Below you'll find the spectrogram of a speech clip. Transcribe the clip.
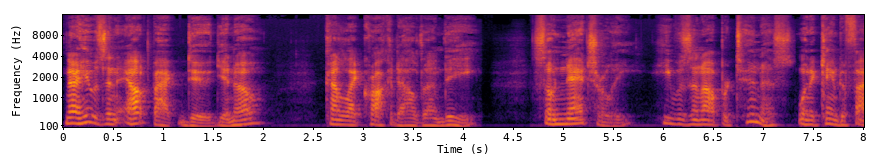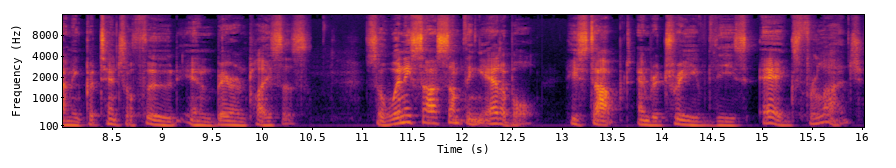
Now, he was an outback dude, you know, kind of like Crocodile Dundee. So naturally, he was an opportunist when it came to finding potential food in barren places. So when he saw something edible, he stopped and retrieved these eggs for lunch.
